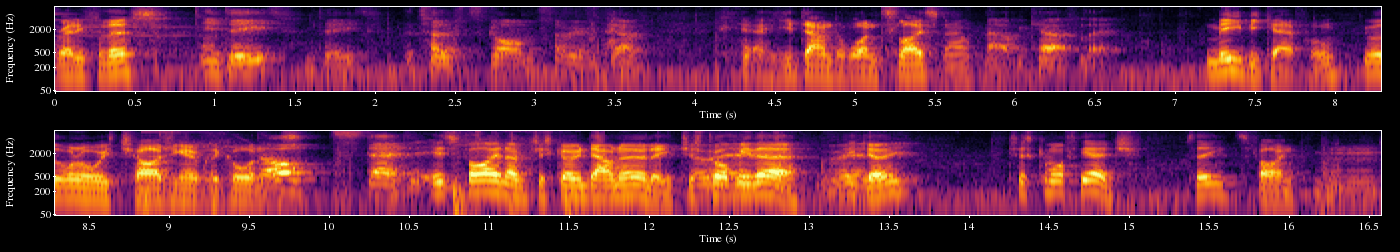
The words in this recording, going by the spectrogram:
Ready for this? Indeed, indeed. The toast's gone, so here we go. Yeah, you're down to one slice now. Now be careful. Me, be careful. You're the one always charging over the corners. Oh, steady. It's fine. I'm just going down early. Just drop me Really? there. There you go. Just come off the edge. See, it's fine. Mm.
